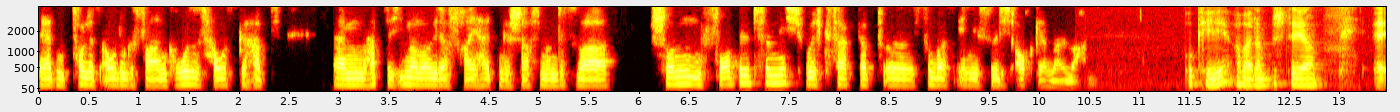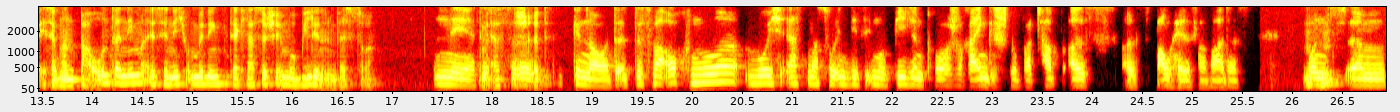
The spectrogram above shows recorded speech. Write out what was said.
Der hat ein tolles Auto gefahren, großes Haus gehabt, ähm, hat sich immer mal wieder Freiheiten geschaffen und das war schon ein Vorbild für mich, wo ich gesagt habe, äh, sowas ähnliches würde ich auch gerne mal machen. Okay, aber dann bist du ja, äh, ich sag mal, ein Bauunternehmer ist ja nicht unbedingt der klassische Immobilieninvestor. Nee, das, äh, genau. Das war auch nur, wo ich erstmal so in diese Immobilienbranche reingeschnuppert habe, als, als Bauhelfer war das. Mhm. Und ähm,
